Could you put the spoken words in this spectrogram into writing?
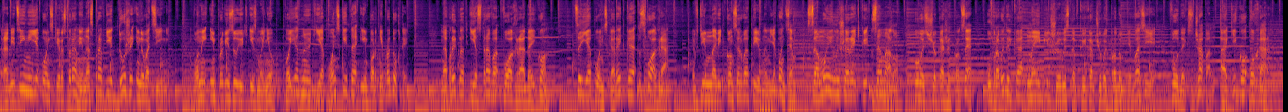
Традиційні японські ресторани насправді дуже інноваційні. Вони імпровізують із меню, поєднують японські та імпортні продукти. Наприклад, є страва фуагра дайкон. Це японська редька з фуагра. Втім, навіть консервативним японцям самої лише редьки замало. Ось що каже про це управителька найбільшої виставки харчових продуктів в Азії Foodex Japan Акіко Охара.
